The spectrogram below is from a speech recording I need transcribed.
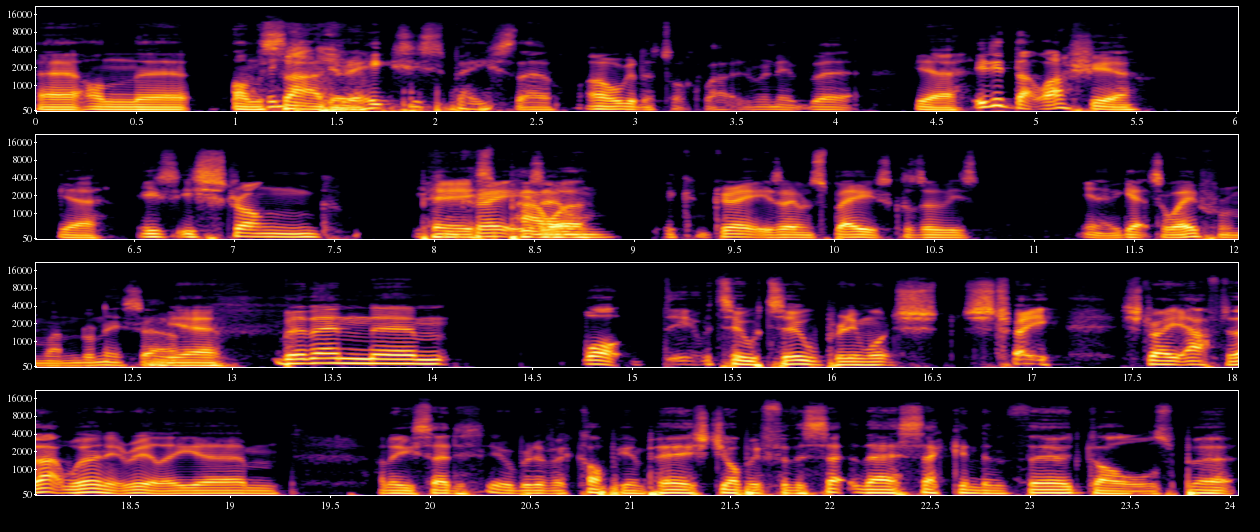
uh, on the on I think He Saturday. creates his space though. Oh, we're going to talk about it in a minute, but Yeah, he did that last year. yeah, He's he's strong. He Pace, can create his power. own. He can create his own space because of his. You know, he gets away from him, man, doesn't he? So yeah. But then um, what? Two two, pretty much straight straight after that, weren't it? Really. Um, I know you said it was a bit of a copy and paste job for the se- their second and third goals, but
